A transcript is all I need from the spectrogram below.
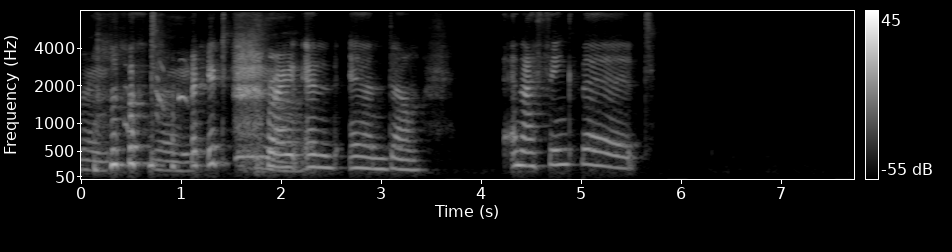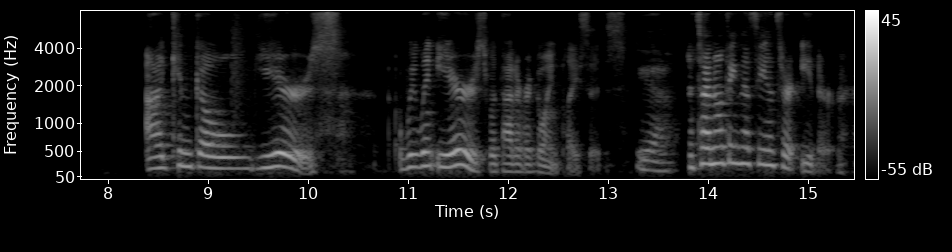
Right. right Right. right and and um and i think that i can go years we went years without ever going places Yeah. and so i don't think that's the answer either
